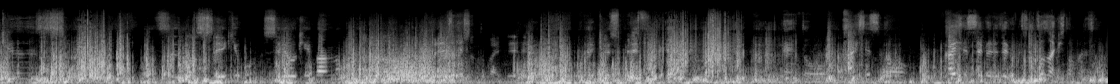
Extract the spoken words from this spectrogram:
球の正規正規版のあのプレイステーションとかに出てるプロ野球スピリッツのえっ、ー、と、解説の、解説してくれてる里崎智也さん。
